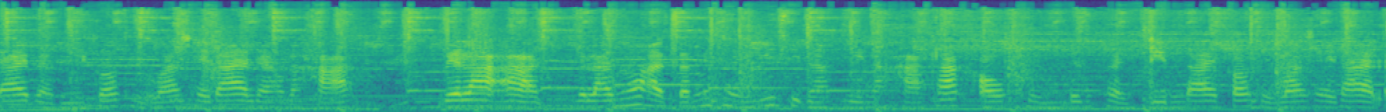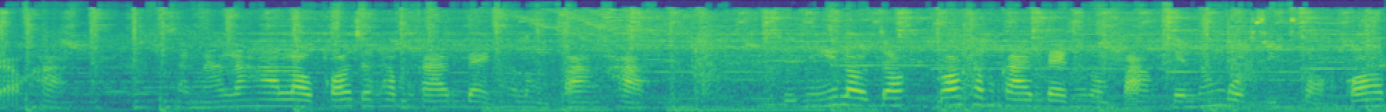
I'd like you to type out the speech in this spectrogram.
ได้แบบนี้ก็ถือว่าใช้ได้แล้วนะคะ เวลาอาจเวลานวดอาจจะไม่ถึง 20 นาทีนะคะ ถ้าเขาขึงเป็นแผ่นฟิล์มได้ก็ถือว่าใช้ได้แล้วค่ะ จากนั้นนะคะเราก็จะทำการแบ่งขนมปังค่ะทีนี้เราจะก็ทำการแบ่งขนมปังเป็นทั้งหมด 12 ก้อน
